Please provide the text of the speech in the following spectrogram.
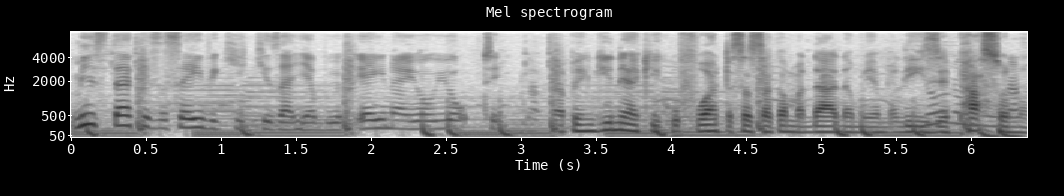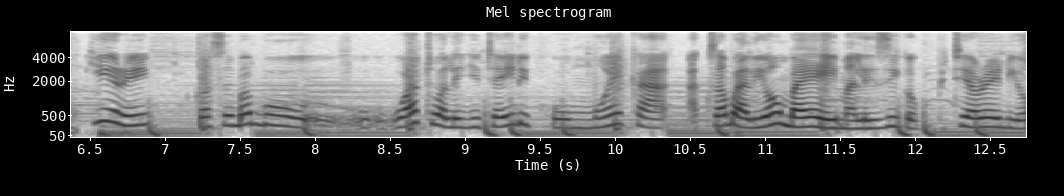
mi sitaki sasa hivi kiki za ajabu ya aina yoyote. Na pengine akikufuata sasa kama dada muyamalize No, no, personal. nafikiri kwa sababu watu walijitahidi kumweka kwa sababu aliomba yeye imalizike kupitia radio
